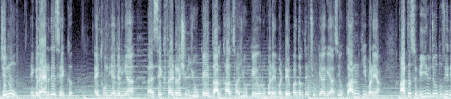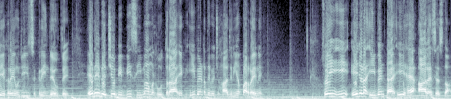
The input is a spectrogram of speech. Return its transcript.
ਜਿਹਨੂੰ ਇੰਗਲੈਂਡ ਦੇ ਸਿੱਖ, ਇੱਥੋਂ ਦੀਆਂ ਜਿਹੜੀਆਂ Sikh federation UK Dal Khalsa UK ਉਹਨੂੰ ਬੜੇ ਵੱਡੇ ਪੱਧਰ ਤੇ ਚੁੱਕਿਆ ਗਿਆ ਸੀ। ਉਹ ਕਾਰਨ ਕੀ ਬਣਿਆ? ਆ ਤਸਵੀਰ ਜੋ ਤੁਸੀਂ ਦੇਖ ਰਹੇ ਹੋ ਜੀ ਸਕਰੀਨ ਦੇ ਉੱਤੇ, ਇਹਦੇ ਵਿੱਚ ਬੀਬੀ ਸੀਮਾ ਮਲਹੋਤਰਾ ਇੱਕ ਇਵੈਂਟ ਦੇ ਵਿੱਚ ਹਾਜ਼ਰੀਆਂ ਭਰ ਰਹੇ ਨੇ। ਸੋ ਇਹ ਇਹ ਇਹ ਜਿਹੜਾ ਇਵੈਂਟ ਹੈ, ਇਹ ਹੈ ਆਰਐਸਐਸ ਦਾ।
